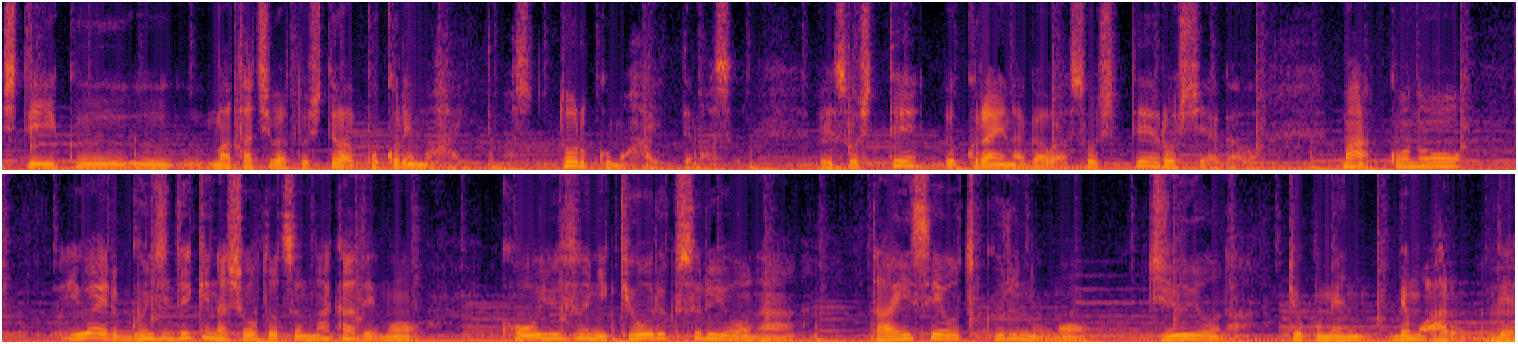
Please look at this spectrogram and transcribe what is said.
していく、まあ、立場としては国連も入ってます。トルコも入ってます、えそしてウクライナ側そしてロシア側。まあこのいわゆる軍事的な衝突の中でもこういうふうに協力するような体制を作るのも重要な局面でもあるので、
